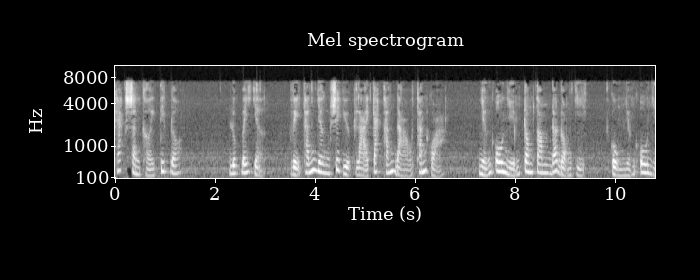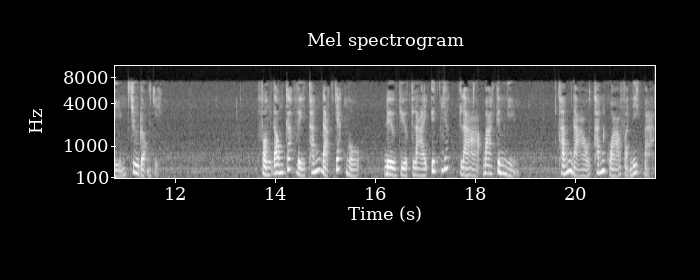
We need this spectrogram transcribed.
khác sanh khởi tiếp đó. Lúc bấy giờ, vị thánh nhân sẽ duyệt lại các thánh đạo, thánh quả. Những ô nhiễm trong tâm đã đoạn diệt, cùng những ô nhiễm chưa đoạn diệt. Phần đông các vị thánh đạt giác ngộ đều duyệt lại ít nhất là ba kinh nghiệm, thánh đạo, thánh quả và niết bàn.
